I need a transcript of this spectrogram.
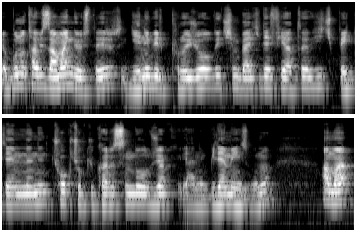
E, Bunu tabi zaman gösterir. Yeni bir proje olduğu için belki de fiyatı hiç beklenilenin çok çok yukarısında olacak. Yani bilemeyiz bunu. Ama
